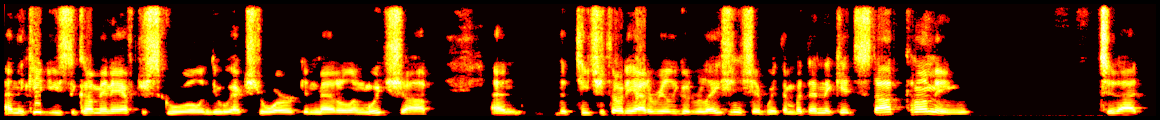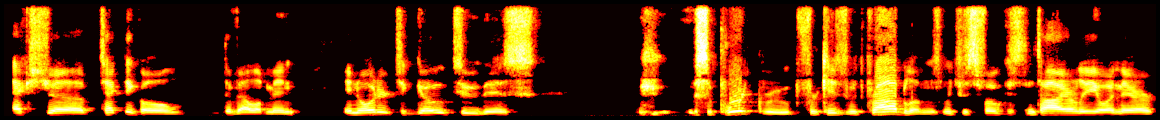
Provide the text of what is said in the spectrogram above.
And the kid used to come in after school and do extra work in metal and wood shop. And the teacher thought he had a really good relationship with him. But then the kids stopped coming to that extra technical development in order to go to this support group for kids with problems, which was focused entirely on their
